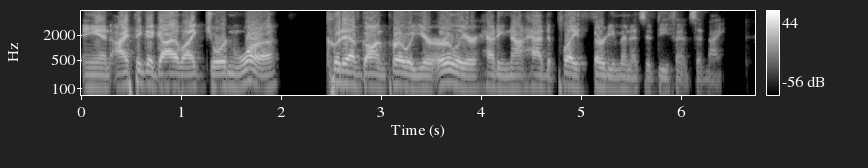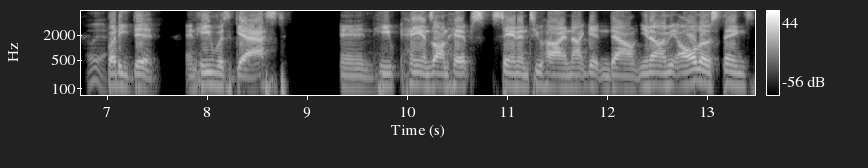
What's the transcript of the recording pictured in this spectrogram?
And I think a guy like Jordan Nwora could have gone pro a year earlier had he not had to play 30 minutes of defense at night. Oh, yeah. But he did. And he was gassed and he hands on hips, standing too high, not getting down. You know, I mean, all those things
